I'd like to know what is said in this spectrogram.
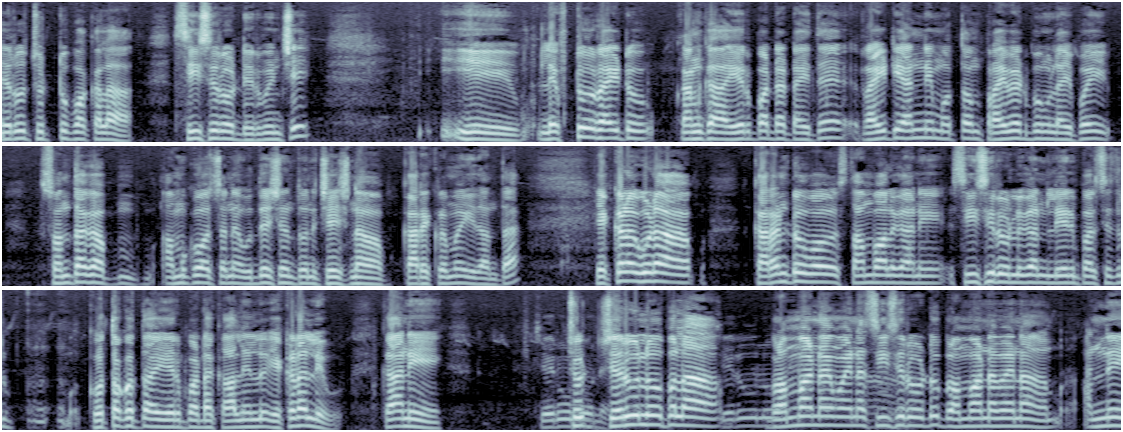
చెరువు చుట్టుపక్కల సీసీ రోడ్ నిర్మించి ఈ లెఫ్ట్ రైట్ కనుక ఏర్పడ్డట్టయితే రైట్ అన్నీ మొత్తం ప్రైవేట్ భూములు అయిపోయి సొంతగా అమ్ముకోవచ్చనే ఉద్దేశంతో చేసిన కార్యక్రమం ఇదంతా. ఎక్కడ కూడా కరెంటు స్తంభాలు కానీ సీసీ రోడ్లు కానీ లేని పరిస్థితులు కొత్త కొత్త ఏర్పడ్డ కాలనీలు ఎక్కడా లేవు. కానీ చెరువు లోపల బ్రహ్మాండమైన సీసీ రోడ్డు బ్రహ్మాండమైన అన్ని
